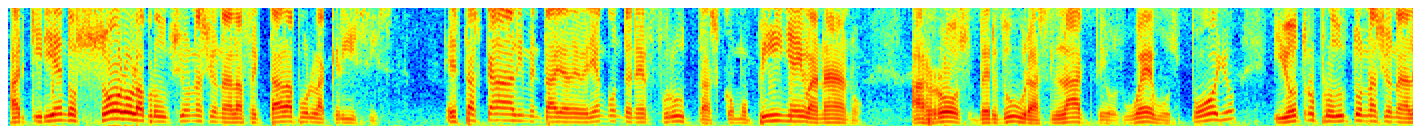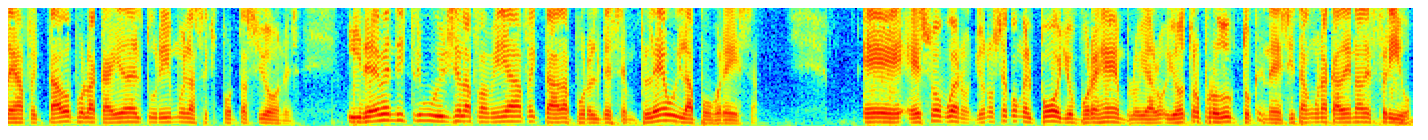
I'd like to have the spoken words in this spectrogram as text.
adquiriendo solo la producción nacional afectada por la crisis. Estas cajas alimentarias deberían contener frutas como piña y banano, arroz, verduras, lácteos, huevos, pollo y otros productos nacionales afectados por la caída del turismo y las exportaciones, y deben distribuirse a las familias afectadas por el desempleo y la pobreza. Eh, eso, bueno, yo no sé con el pollo, por ejemplo, y, y otros productos que necesitan una cadena de frío,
